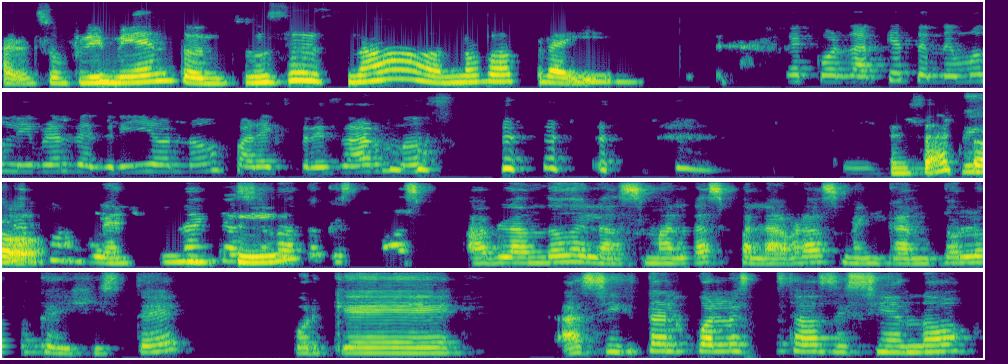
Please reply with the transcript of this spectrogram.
al sufrimiento, entonces, no, no va por ahí. Recordar que tenemos libre albedrío, ¿no? Para expresarnos. Exacto. Que hace rato que estabas hablando de las malas palabras, me encantó lo que dijiste, porque así tal cual lo estabas diciendo,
